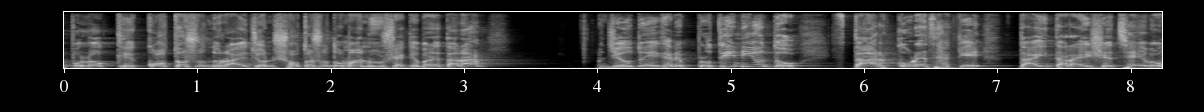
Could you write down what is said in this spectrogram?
উপলক্ষে কত সুন্দর আয়োজন, শত শত মানুষ। একেবারে তারা যেহেতু এখানে প্রতিনিয়ত তার করে থাকে তাই তারা এসেছে এবং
